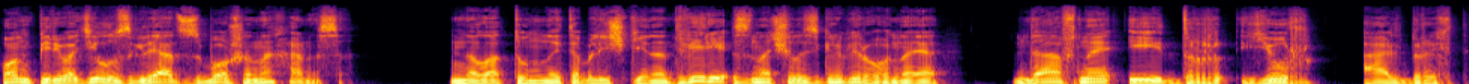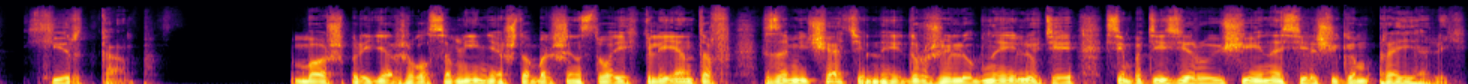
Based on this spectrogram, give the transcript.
он переводил взгляд с Боша на Ханнеса. На латунной табличке на двери значилось гравированное «Дафне и Др Юр Альбрехт Хирткамп». Бош придерживался мнения, что большинство их клиентов – замечательные, дружелюбные люди, симпатизирующие носильщикам роялей.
